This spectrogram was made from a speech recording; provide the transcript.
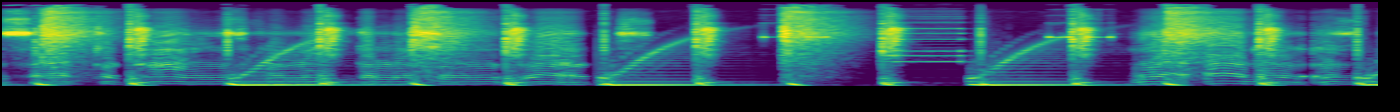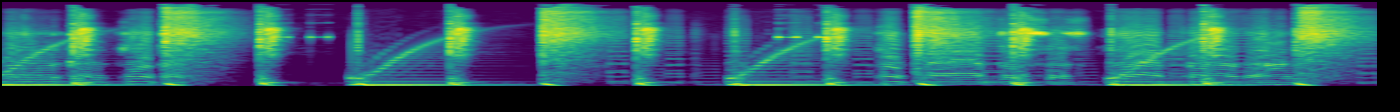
to coins to make the machine works. Your order is being computed. This is your program.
